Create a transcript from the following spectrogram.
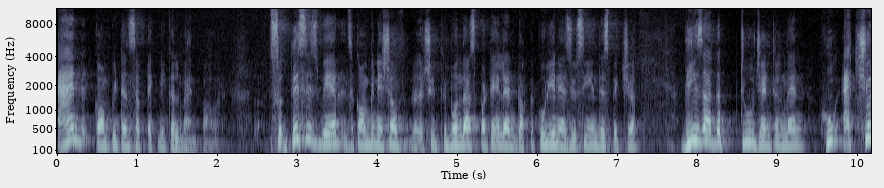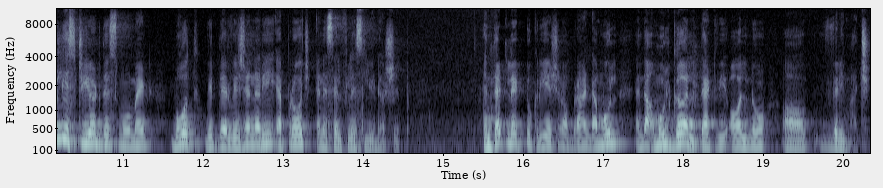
and competence of technical manpower. So this is where it's a combination of uh, Tribhuvandas Patel and Dr. Kurian as you see in this picture. These are the two gentlemen who actually steered this movement both with their visionary approach and a selfless leadership. And that led to creation of brand Amul and the Amul girl that we all know uh, very much.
